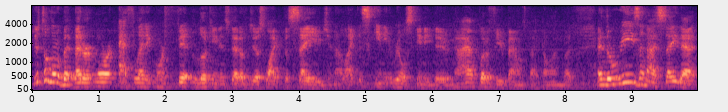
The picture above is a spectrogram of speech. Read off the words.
just a little bit better, more athletic, more fit looking instead of just like the sage, you know, like the skinny, real skinny dude. Now I have put a few pounds back on, but, and the reason I say that,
